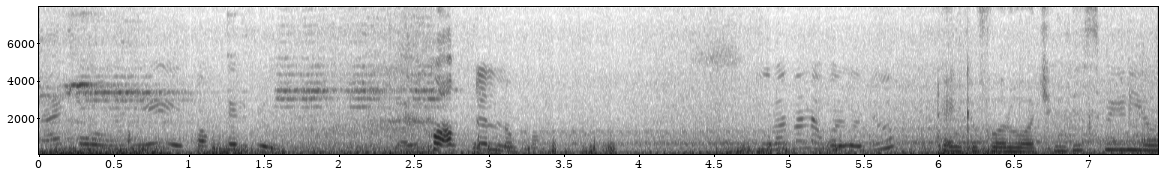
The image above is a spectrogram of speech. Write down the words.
नाही कॉकटेल पिऊ. कॉकटेल नको. तुला पण नको thank you for watching this video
